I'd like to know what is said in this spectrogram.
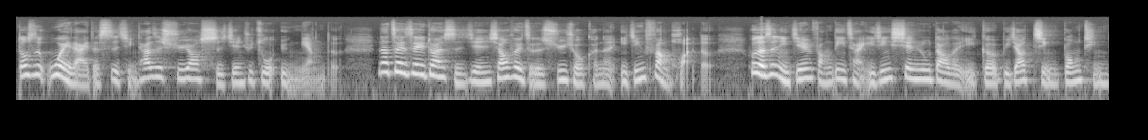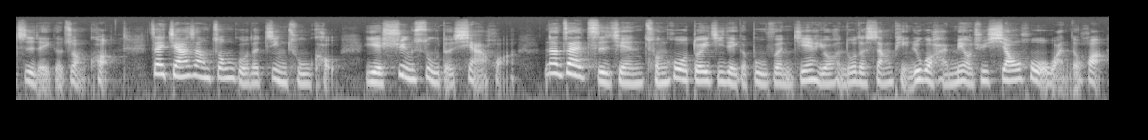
都是未来的事情，它是需要时间去做酝酿的。那在这一段时间，消费者的需求可能已经放缓了，或者是你今天房地产已经陷入到了一个比较紧绷停滞的一个状况，再加上中国的进出口也迅速的下滑。那在此前存货堆积的一个部分，今天有很多的商品，如果还没有去销货完的话，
